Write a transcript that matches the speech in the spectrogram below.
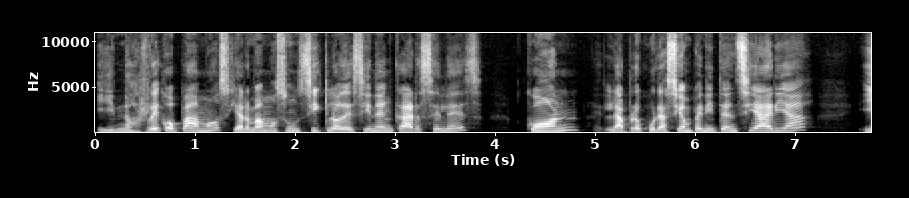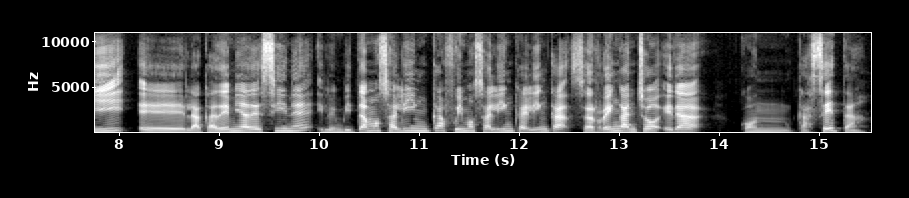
Y nos recopamos y armamos un ciclo de cine en cárceles con la Procuración Penitenciaria y eh, la Academia de Cine y lo invitamos al Inca, fuimos al Inca, el Inca se reenganchó, era con caseta.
